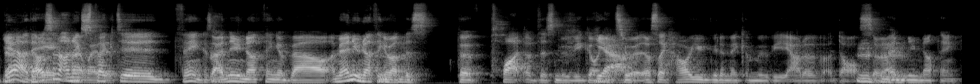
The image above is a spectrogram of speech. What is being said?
Yeah, that was an highlighted. unexpected thing because I knew nothing about. I mean, I knew nothing Mhm. about this, the plot of this movie going Yeah. into it. I was like, how are you going to make a movie out of adults? So I Mhm. knew nothing.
